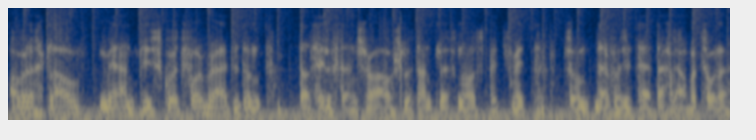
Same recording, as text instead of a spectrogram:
Aber ich glaube, wir haben uns gut vorbereitet und das hilft dann schon auch schlussendlich noch ein bisschen mit, um die Nervosität ein bisschen abzuholen.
